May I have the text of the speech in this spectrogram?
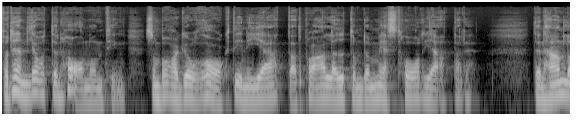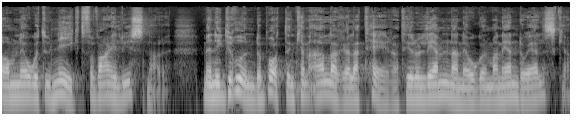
För den låten har någonting som bara går rakt in i hjärtat på alla utom de mest hårdhjärtade. Den handlar om något unikt för varje lyssnare. Men i grund och botten kan alla relatera till att lämna någon man ändå älskar.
